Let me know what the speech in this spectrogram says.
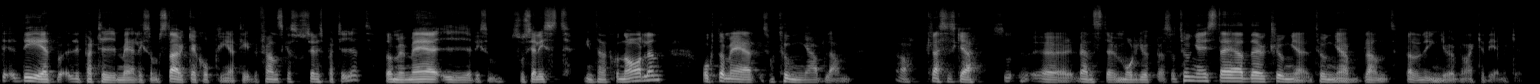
Det, det är ett parti med liksom starka kopplingar till Franska socialistpartiet. De är med i liksom socialistinternationalen och de är liksom tunga bland ja, klassiska eh, vänstermålgrupper. Så tunga i städer, klunga, tunga bland, bland yngre och bland akademiker.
